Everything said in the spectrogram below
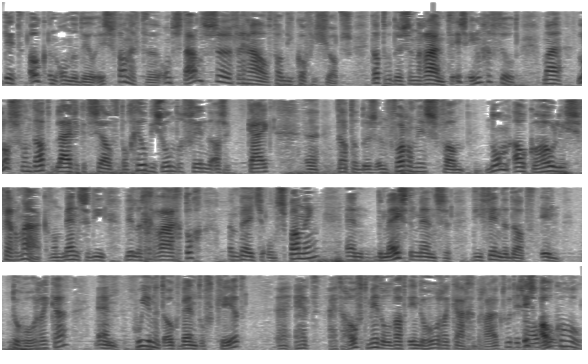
dit ook een onderdeel is van het eh, ontstaansverhaal van die coffeeshops. Dat er dus een ruimte is ingevuld. Maar los van dat blijf ik het zelf toch heel bijzonder vinden als ik kijk eh, dat er dus een vorm is van non-alcoholisch vermaak. Want mensen die willen graag toch een beetje ontspanning. En de meeste mensen die vinden dat in de horeca. En hoe je het ook wendt of keert. Eh, Het, het hoofdmiddel wat in de horeca gebruikt wordt Is is, alcohol. alcohol.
